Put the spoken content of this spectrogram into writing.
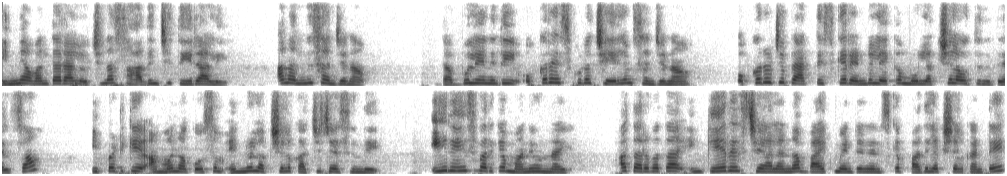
ఎన్ని అవంతరాలు వచ్చినా సాధించి తీరాలి. అని అంది సంజన. డబ్బు లేనిది ఒక్క రేస్ కూడా చేయలేం సంజన. ఒక్కరోజు ప్రాక్టీస్కే రెండు లేక మూడు లక్షలు అవుతుంది తెలుసా? ఇప్పటికే అమ్మ నా కోసం ఎన్నో లక్షలు ఖర్చు చేసింది. ఈ రేస్ వరకే మనీ ఉన్నాయి. ఆ తర్వాత ఇంకే రేస్ చేయాలన్నా బైక్ మెయింటెనెన్స్కి పది లక్షల కంటే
